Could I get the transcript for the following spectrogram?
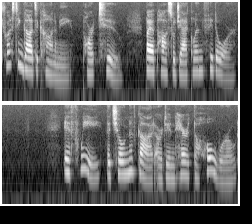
Trusting God's Economy, Part 2, by Apostle Jacqueline Fedor. If we, the children of God, are to inherit the whole world,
